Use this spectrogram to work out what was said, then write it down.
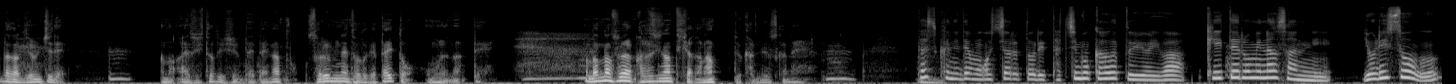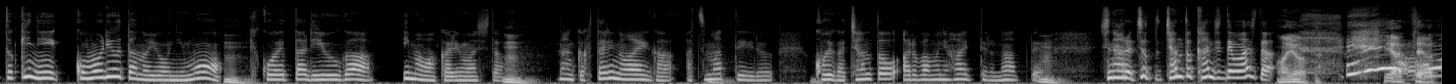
だから自分家で、ん。あの愛する人と一緒に歌いたいなと。それをみんなに届けたいと思うようになって。だんだんそれが形になってきたかなっていう感じですかね。確かにでもおっしゃる通り立ち向かうというよりは聞いてる皆さんに寄り添う時に子守歌のようにもうん。聞こえた理由が今わかりました、うん、なんか二人の愛が集まっている声がちゃんとアルバムに入ってるなって、うん。しながらちょっとちゃんと感じてました。あよかった、やったやっも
